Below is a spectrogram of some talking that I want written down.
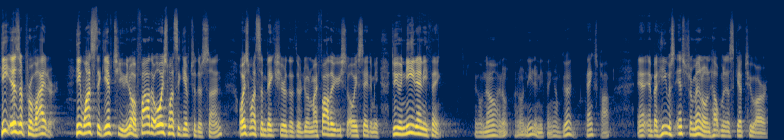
he is a provider. He wants to give to you. You know, a father always wants to give to their son, always wants to make sure that they're doing. My father used to always say to me, Do you need anything? I go, No, I don't, I don't need anything. I'm good. Thanks, Pop. And, and, but he was instrumental in helping us get to our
